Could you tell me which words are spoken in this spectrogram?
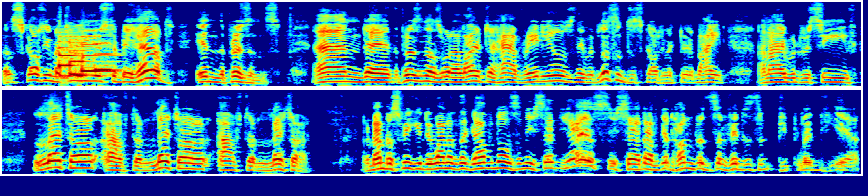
but Scottie McClue used to be heard in the prisons. And uh, the prisoners were allowed to have radios. They would listen to Scottie McClue at night, and I would receive letter after letter after letter I remember speaking to one of the governors, and he said, Yes, he said, I've got hundreds of innocent people in here.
